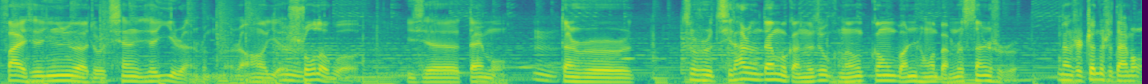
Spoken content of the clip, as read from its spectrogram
发一些音乐，就是签一些艺人什么的，然后也收到过一些 demo，嗯，但是就是其他人的 demo 感觉就可能刚完成了百分之三十。那是真的是 demo，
